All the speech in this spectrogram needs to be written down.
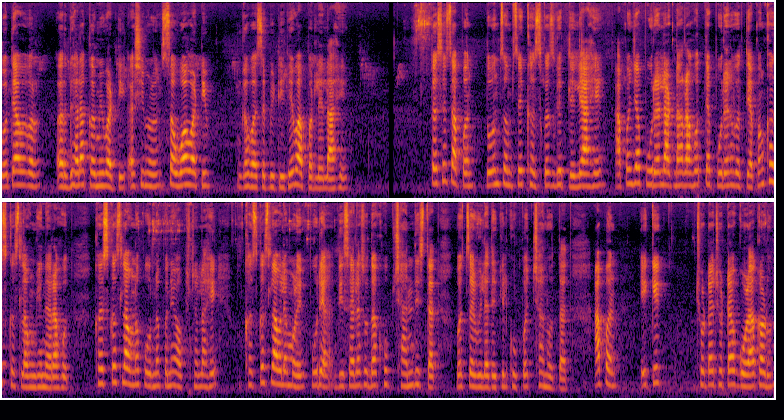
व त्यावर अर्ध्याला कमी वाटी अशी मिळून सव्वा वाटी गव्हाचं पीठ इथे वापरलेलं आहे. तसेच आपण दोन चमचे खसखस घेतलेले आहे. आपण ज्या पुऱ्या लाटणार आहोत त्या पुऱ्यांवरती आपण खसखस लावून घेणार आहोत. खसखस लावणं पूर्णपणे ऑप्शनल आहे. खसखस लावल्यामुळे पुऱ्या दिसायला सुद्धा खूप छान दिसतात व चवीला देखील खूपच छान होतात. आपण एक एक छोटा छोटा गोळा काढून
